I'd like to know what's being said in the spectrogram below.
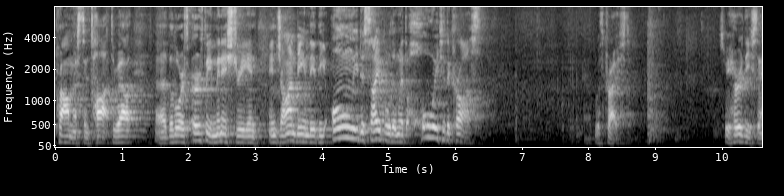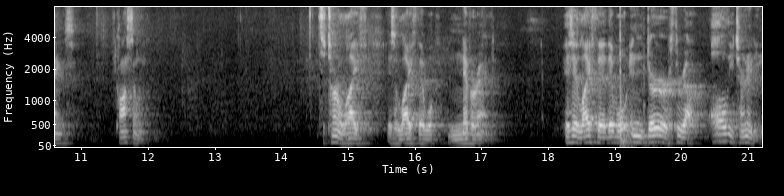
promised and taught throughout uh, the Lord's earthly ministry, and, and John being the, the only disciple that went the whole way to the cross with Christ. So we heard these things constantly. It's eternal life is a life that will never end. Is a life that, that will endure throughout all eternity.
